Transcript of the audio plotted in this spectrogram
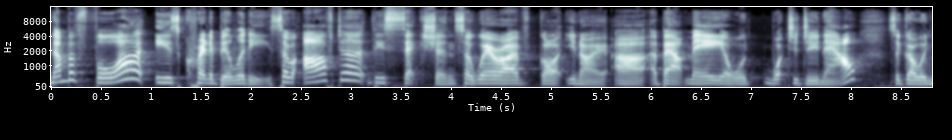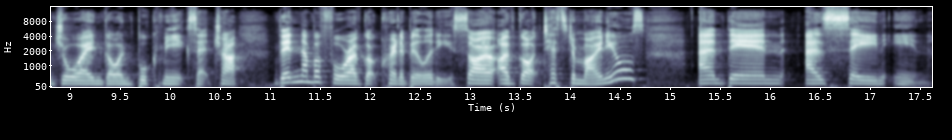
Number four is credibility. So after this section, so where I've got, you know, uh, about me or what to do now, so go and join, go and book me, etc. Then number four, I've got credibility. So I've got testimonials and then as seen in.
